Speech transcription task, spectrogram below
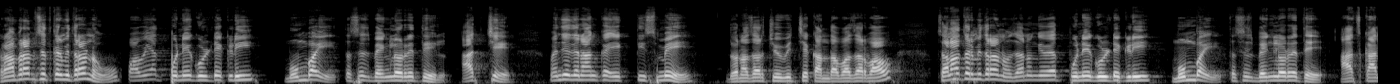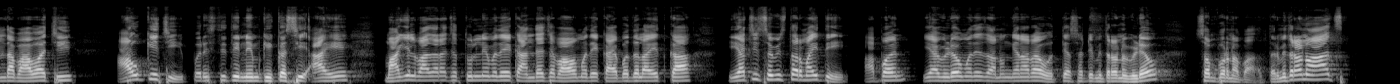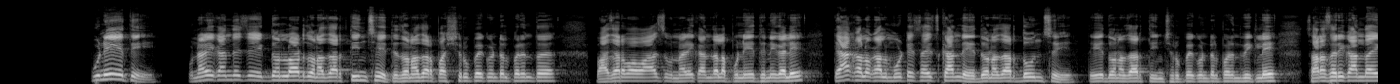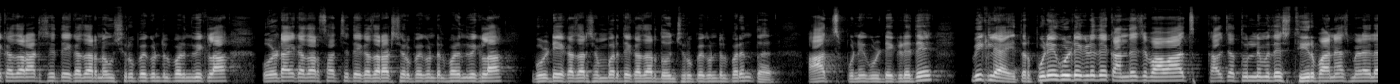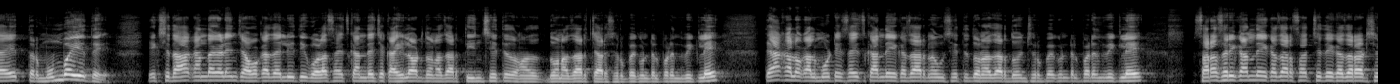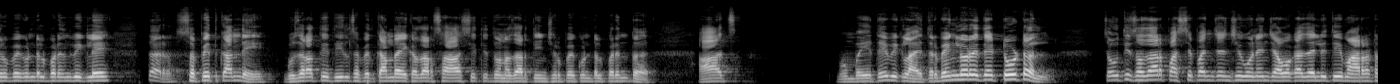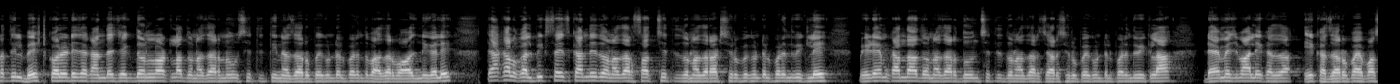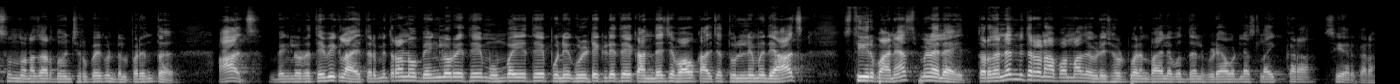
राम राम शेतकरी मित्रांनो पाहुयात पुणे गुलटेकडी मुंबई तसेच बेंगलोर येथील आजचे म्हणजे दिनांक एकतीस मे दोन हजार चोवीसचे कांदा बाजार भाव. चला तर मित्रांनो जाणून घेऊयात पुणे गुलटेकडी मुंबई तसेच बेंगलोर येथे आज कांदा भावाची आवकेची परिस्थिती नेमकी कशी आहे? मागील बाजाराच्या तुलनेमध्ये कांद्याच्या भावामध्ये काय बदल आहेत का? याची सविस्तर माहिती आपण या व्हिडिओमध्ये जाणून घेणार आहोत. त्यासाठी मित्रांनो व्हिडिओ संपूर्ण पहा. तर मित्रांनो आज पुणे येथे उन्हाळी कांद्याचे एक दोन लॉट दोन हजार तीनशे ते दोन हजार पाचशे रुपये क्विंटलपर्यंत बाजारभाव आज उन्हाळी कांद्याला पुणे येथे निघाले. त्या खालोखाल मोठे साईज कांदे दोन हजार दोनशे ते दोन हजार तीनशे रुपये क्विंटलपर्यंत विकले. सरासरी कांदा एक हजार आठशे ते एक हजार नऊशे रुपये क्विंटलपर्यंत विकला. गोल्टा एक हजार सातशे ते एक हजार आठशे रुपये क्विंटलपर्यंत विकला. गुलटी एक हजार शंभर ते एक हजार दोनशे रुपये क्विंटलपर्यंत. आज पुणे गुलटेकडे ते विकले आहे. तर पुणे गुलटेकडे ते कांद्याचे भाव आज कालच्या तुलनेमध्ये स्थिर पाहण्यास मिळाले आहेत. तर मुंबई येथे एकशे दहा कांदा गाड्यांची आवका झाली होती. गोळा साईज कांद्याचे काही लॉट दोन हजार तीनशे ते दोन दोन हजार चारशे रुपये क्विंटलपर्यंत विकले. त्याखालोखाल मोठे साईज कांदे एक हजार नऊशे ते दोन हजार दोनशे रुपये क्विंटलपर्यंत विकले. सरासरी कांदे एक हजार सातशे ते एक हजार आठशे रुपये क्विंटलपर्यंत विकले. तर सफेद कांदे गुजरात सफेद कांदा एक हजार सहाशे ते दोन हजार तीनशे रुपये क्विंटलपर्यंत आज मुंबई येथे विकला आहे. तर बेंगलोर येथे टोटल चौतीस हजार पाचशे पंच्याऐंशी गुन्ह्यांची आवका झाली होती. महाराष्ट्रातील बेस्ट क्वालिटीच्या कांद्याचे एक दोन लॉटला दोन हजार नऊशे ते तीन हजार रुपये क्विंटलपर्यंत बाजार भावात निघाले. त्या खालोखाल बिग साईज कांदे दोन हजार सातशे ते दोन हजार आठशे रुपये क्विंटलपर्यंत विकले. मिडियम कांदा दोन हजार दोनशे ते दोन हजार चारशे रुपये क्विंटलपर्यंत विकला. डॅमेज माल एक हजार एक हजार रुपयापासून दोन हजार दोनशे रुपये क्विंटलपर्यंत आज बेंगलोर येथे विकला आहे. तर मित्रांनो बेंगलोर येथे मुंबई येथे पुणे गुलटेकडे येथे कांद्याचे भाव कालच्या तुलनेमध्ये आज स्थिर पाहण्यास मिळाले आहेत. तर धन्यवाद मित्रांनो आपण माझा व्हिडिओ शेवटपर्यंत पाहिल्याबद्दल. व्हिडिओ आवडल्यास लाईक करा शेअर करा.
